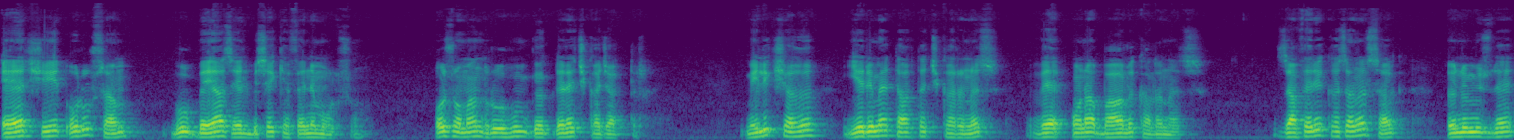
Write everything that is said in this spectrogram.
Eğer şehit olursam bu beyaz elbise kefenim olsun. O zaman ruhum göklere çıkacaktır. Melikşah'ı yerime tahta çıkarınız ve ona bağlı kalınız. Zaferi kazanırsak önümüzde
